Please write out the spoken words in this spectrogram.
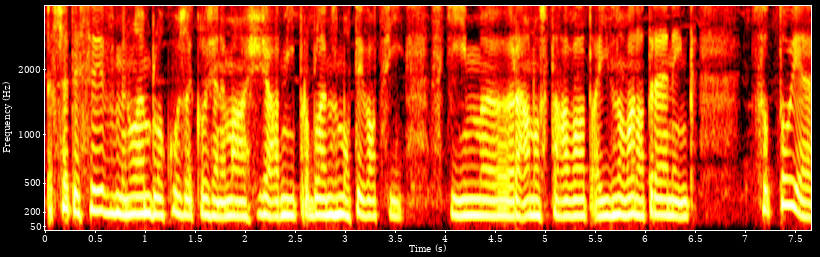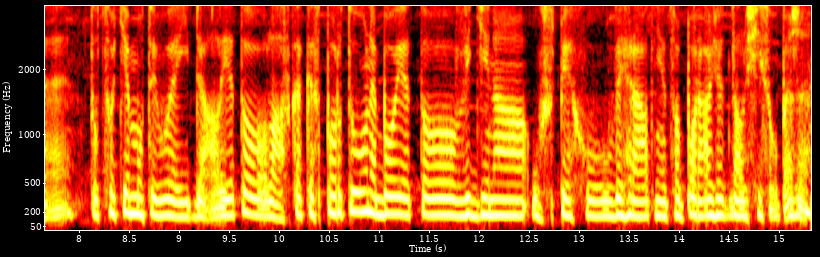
Petře, ty jsi v minulém bloku řekl, že nemáš žádný problém s motivací, s tím eh, ráno stávat a jít znova na trénink. Co to je, to, co tě motivuje jít dál? Je to láska ke sportu nebo je to vidina úspěchu, vyhrát něco, porážet další soupeře?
